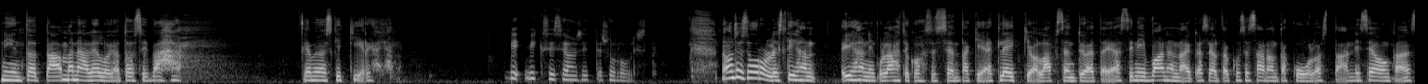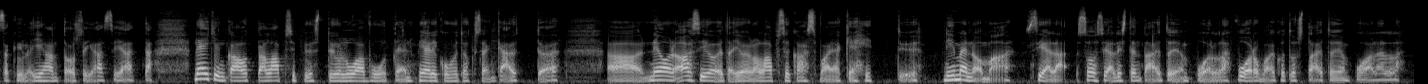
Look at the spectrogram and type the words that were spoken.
niin tota, mä näen leluja tosi vähän ja myöskin kirjoja. Miksi se on sitten surullista? No on se surullista ihan, ihan niin kuin lähtökohtaisesti sen takia, että leikki on lapsen työtä ja se niin vanhanaikaiselta kuin se sanonta kuulostaa, niin se on kanssa kyllä ihan tosiasia, että leikin kautta lapsi pystyy luovuuteen, mielikuvituksen käyttöön. Ne on asioita, joilla lapsi kasvaa ja kehittyy nimenomaan siellä sosiaalisten taitojen puolella, vuorovaikutustaitojen puolella –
